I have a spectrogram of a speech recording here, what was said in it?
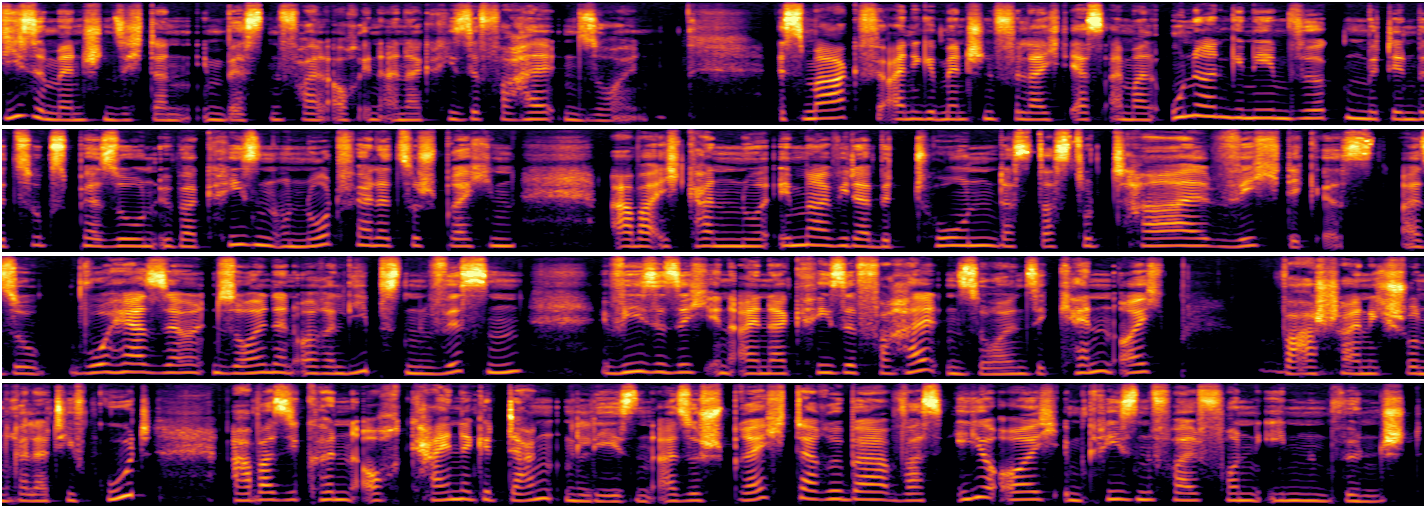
diese Menschen sich dann im besten Fall auch in einer Krise verhalten sollen. Es mag für einige Menschen vielleicht erst einmal unangenehm wirken, mit den Bezugspersonen über Krisen und Notfälle zu sprechen, aber ich kann nur immer wieder betonen, dass das total wichtig ist. Also woher sollen denn eure Liebsten wissen, wie sie sich in einer Krise verhalten sollen? Sie kennen euch wahrscheinlich schon relativ gut, aber sie können auch keine Gedanken lesen. Also sprecht darüber, was ihr euch im Krisenfall von ihnen wünscht.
